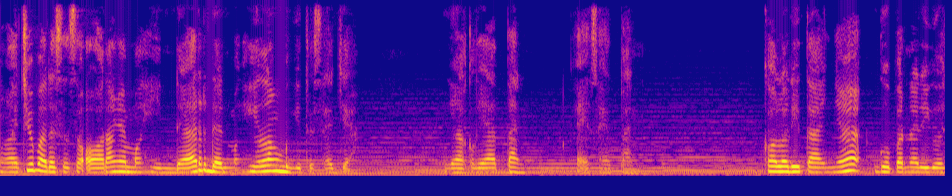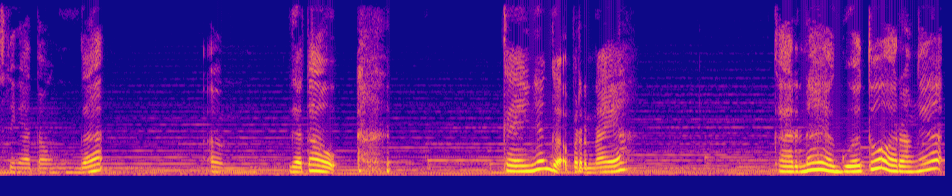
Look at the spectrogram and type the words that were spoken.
mengacu pada seseorang yang menghindar dan menghilang begitu saja. Gak kelihatan, kayak setan. Kalau ditanya gue pernah di ghosting atau enggak, nggak um, tahu. Kayaknya nggak pernah ya. Karena ya gue tuh orangnya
